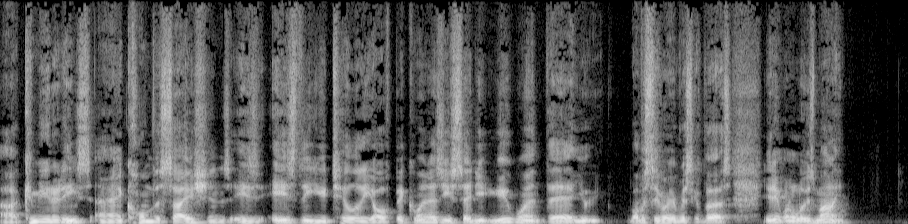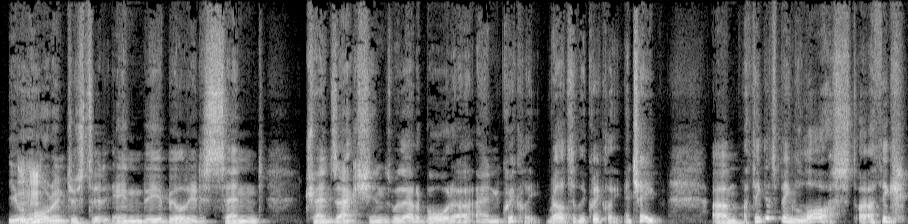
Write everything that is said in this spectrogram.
uh, communities and conversations is is the utility of Bitcoin. As you said, you, you weren't there. You obviously very risk averse. You didn't want to lose money. You were mm-hmm. more interested in the ability to send transactions without a border and quickly, relatively quickly, and cheap. Um, I think that's being lost. I think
